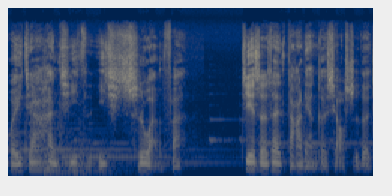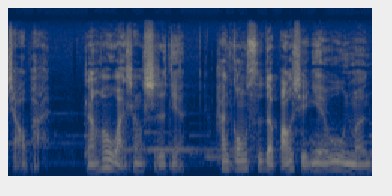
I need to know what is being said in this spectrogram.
回家和妻子一起吃晚饭，接着再打两个小时的桥牌，然后晚上十点和公司的保险业务们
